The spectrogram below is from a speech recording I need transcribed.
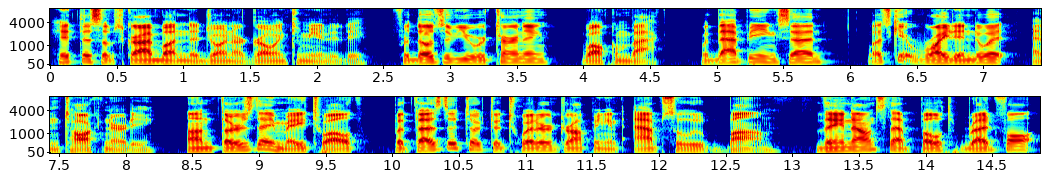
Hit the subscribe button to join our growing community. For those of you returning, welcome back. With that being said, let's get right into it and talk nerdy. On Thursday, May 12th, Bethesda took to Twitter dropping an absolute bomb. They announced that both Redfall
